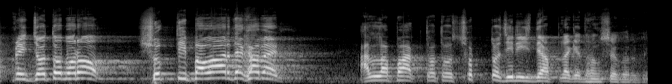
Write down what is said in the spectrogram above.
আপনি যত বড় শক্তি পাওয়ার দেখাবেন আল্লাহ পাক তত ছোট্ট জিনিস দিয়ে আপনাকে ধ্বংস করবে।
